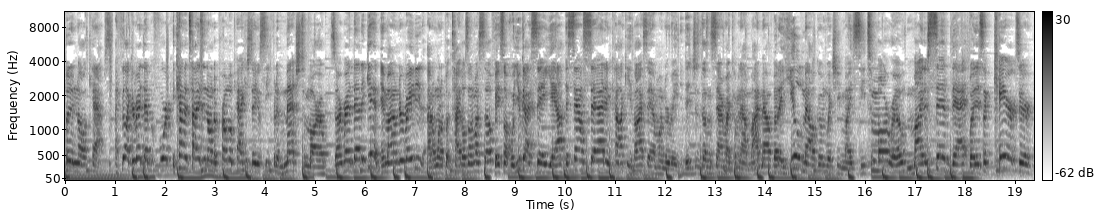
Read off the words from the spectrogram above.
put in all caps. I feel like I read that before. It kind of ties in on the promo package that you'll see for the match tomorrow. So I read that again. Am I underrated? I don't want to put titles on myself. Based off what you guys say, yeah. It sounds sad and cocky if I say I'm underrated. It just doesn't sound right coming out of my mouth. But a healed Malcolm, which you might see tomorrow, might have said that, but it's a character,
